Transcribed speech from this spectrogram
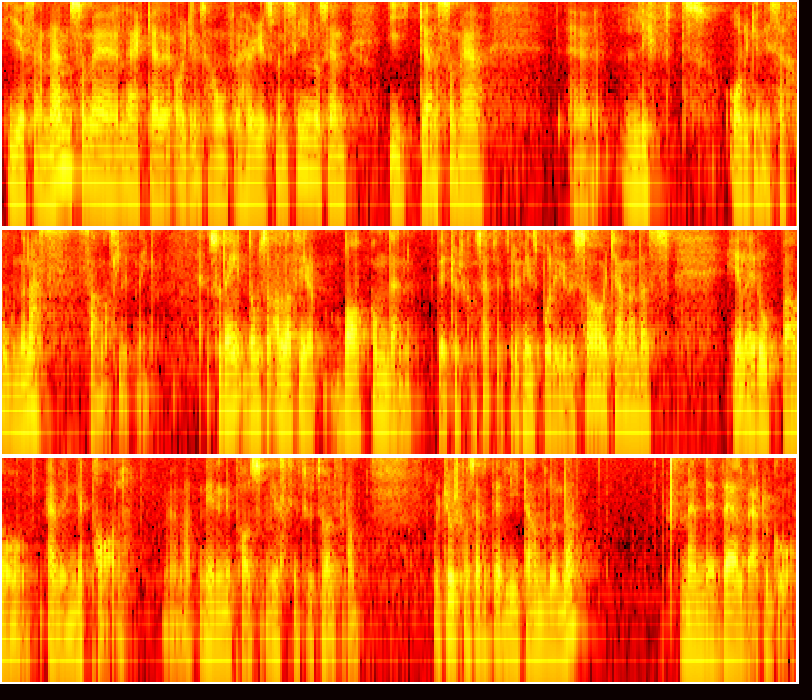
ISMM som är läkarorganisation för höghusmedicin och sen ICAR som är eh, Lift organisationernas sammanslutning. Så de står alla tre bakom den, det kurskonceptet. Det finns både i USA och Kanadas hela Europa och även i Nepal. Jag har varit nere i Nepal som gästinstruktör för dem. Och kurskonceptet är lite annorlunda. Men det är väl värt att gå.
